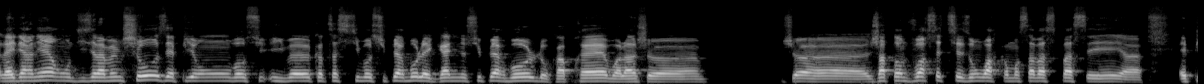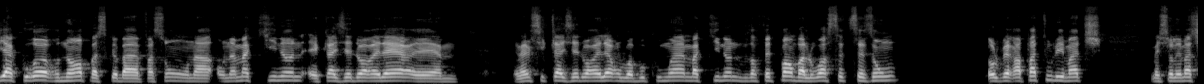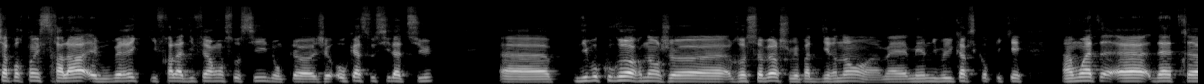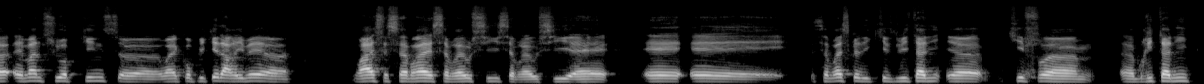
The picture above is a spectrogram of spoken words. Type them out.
l'année dernière, on disait la même chose et puis on va au, il veut, Kansas City va au Super Bowl et gagne le Super Bowl. Donc après, voilà, je, j'attends de voir cette saison, voir comment ça va se passer. Euh. Et puis à coureur, non, parce que bah, de toute façon, on a, on a McKinnon et Clyde Edward Heller et, et même si Clyde Edward Heller, on le voit beaucoup moins, McKinnon, vous en faites pas, on va le voir cette saison. On le verra pas tous les matchs, mais sur les matchs importants, il sera là et vous verrez qu'il fera la différence aussi. Donc, euh, j'ai aucun souci là-dessus. Euh, niveau coureur, non, je, receveur, je ne vais pas te dire non, mais, mais au niveau du cap, c'est compliqué. À moins euh, d'être Evans ou Hopkins, ouais, compliqué d'arriver. ouais, c'est vrai, c'est vrai aussi, c'est vrai aussi. Et, et, c'est vrai ce que dit Kif Brittany. Kif, Brittany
